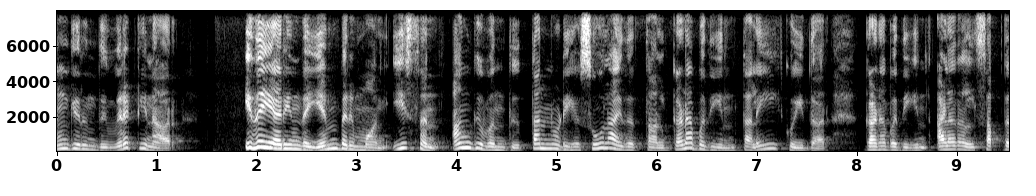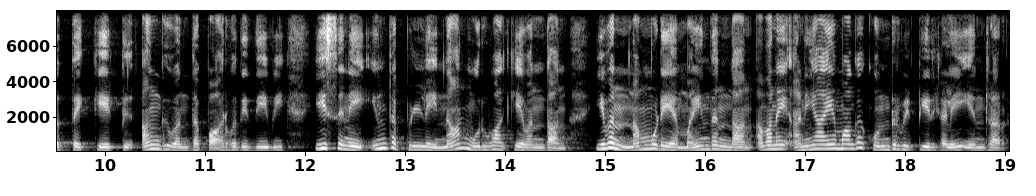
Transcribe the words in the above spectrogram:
அங்கிருந்து விரட்டினார். இதை அறிந்த எம்பெருமான் ஈசன் அங்கு வந்து தன்னுடைய சூலாயுதத்தால் கணபதியின் தலையை கொய்தார். கணபதியின் அலறல் சப்தத்தை கேட்டு அங்கு வந்த பார்வதி தேவி ஈசனே இந்த பிள்ளை நான் உருவாக்கியவன்தான். இவன் நம்முடைய மைந்தன்தான். அவனை அநியாயமாக கொன்றுவிட்டீர்களே என்றார்.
